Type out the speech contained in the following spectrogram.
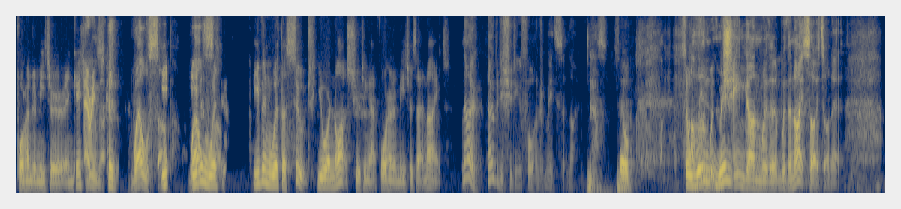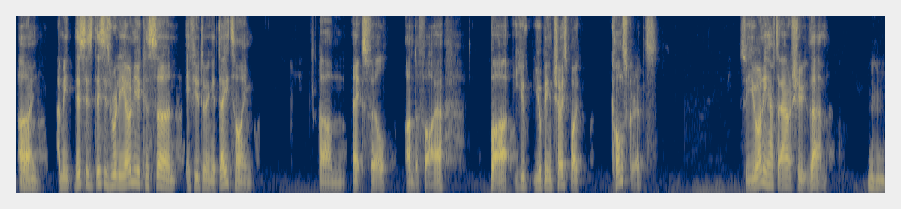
400 meter engagement. Very much. Well sub. e- well even with even with a suit, you are not shooting at 400 meters at night. No, nobody's shooting at 400 meters at night. No. So, so Other when, than with a when- machine gun with a with a night sight on it. Um, Right. I mean, this is this is really only a concern if you're doing a daytime um, exfil under fire, but you you're being chased by conscripts, so you only have to outshoot them Mhm.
